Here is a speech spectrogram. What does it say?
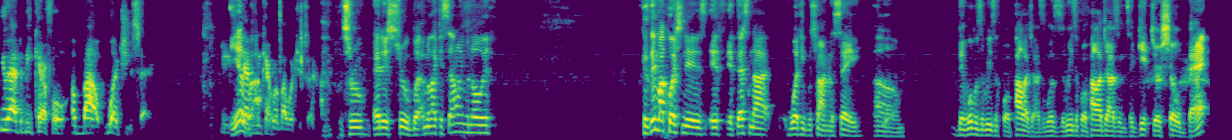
You have to be careful about what you say. You, Yeah, have but- to be careful about what you say. True, that is true. But I mean, like I said, I don't even know if because then my question is, if if that's not what he was trying to say, um, then what was the reason for apologizing? Was the reason for apologizing to get your show back?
